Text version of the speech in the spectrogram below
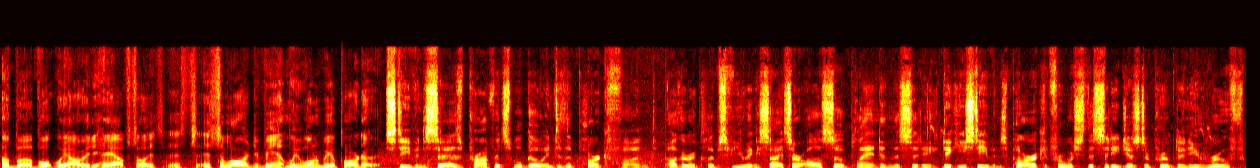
above what we already have, so it's, it's, it's a large event. We want to be a part of it. Stevens says profits will go into the park fund. Other eclipse viewing sites are also planned in the city. Dickey Stephens Park, for which the city just approved a new roof,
